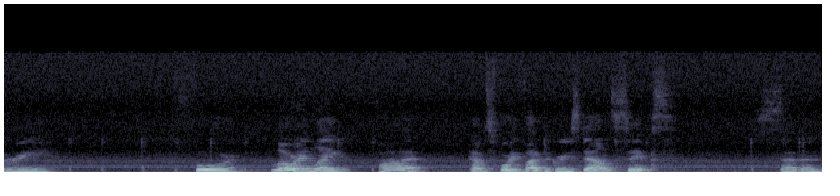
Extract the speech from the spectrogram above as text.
three, four, lowering leg, five, comes 45 degrees down, six, seven,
